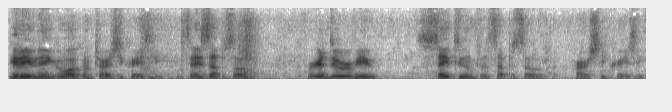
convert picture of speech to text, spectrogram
Good evening and welcome to RC Crazy. In today's episode, we're going to do a review. Stay tuned for this episode of RC Crazy.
